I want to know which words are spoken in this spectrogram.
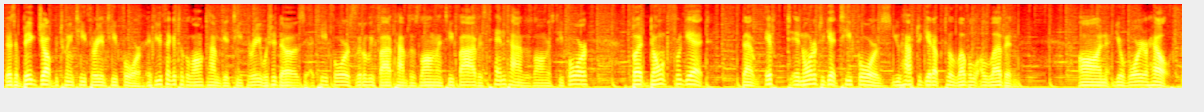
there's a big jump between T3 and T4. If you think it took a long time to get T3, which it does, T4 is literally 5 times as long, and T5 is 10 times as long as T4. But don't forget that if in order to get T4s, you have to get up to level 11 on your warrior health.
